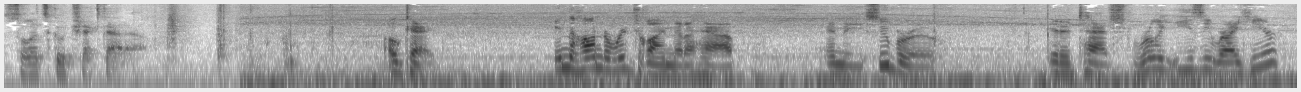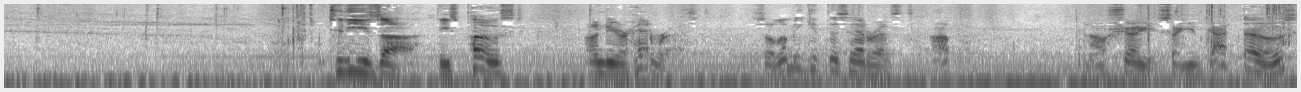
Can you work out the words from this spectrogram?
So let's go check that out. Okay, in the Honda Ridgeline that I have and the Subaru, it attached really easy right here to these uh, these posts under your headrest. So let me get this headrest up and I'll show you. So you've got those.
